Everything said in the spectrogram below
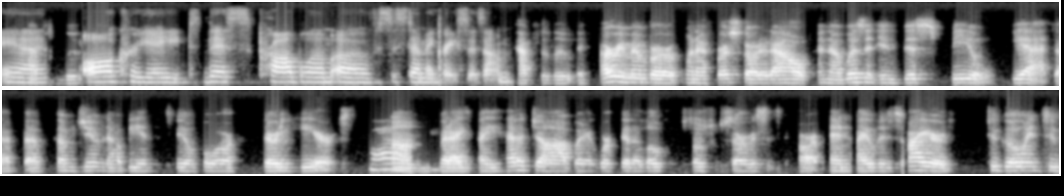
and Absolutely. all create this problem of systemic racism. Absolutely. I remember when I first started out and I wasn't in this field yet. I've, I've come June, I'll be in this field for 30 years. Wow. Um, but I, I had a job when I worked at a local social services department, and I was hired to go into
